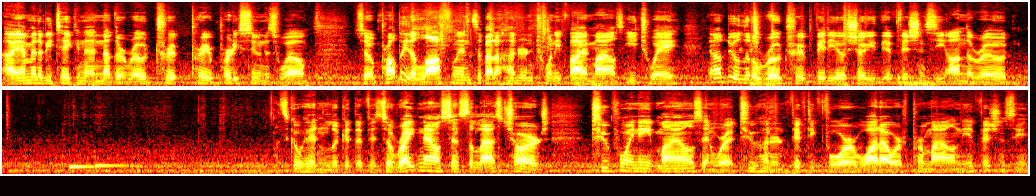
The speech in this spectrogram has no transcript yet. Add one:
I am going to be taking another road trip pretty, pretty soon as well. So probably to Laughlin, it's about 125 miles each way. And I'll do a little road trip video, show you the efficiency on the road let's go ahead and look at the fit. So right now, since the last charge, 2.8 miles and we're at 254 watt hours per mile in the efficiency.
